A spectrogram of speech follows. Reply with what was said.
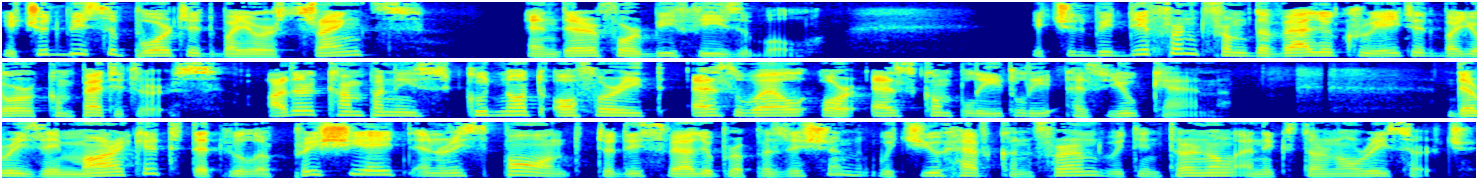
It should be supported by your strengths and therefore be feasible. It should be different from the value created by your competitors. Other companies could not offer it as well or as completely as you can. There is a market that will appreciate and respond to this value proposition, which you have confirmed with internal and external research.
